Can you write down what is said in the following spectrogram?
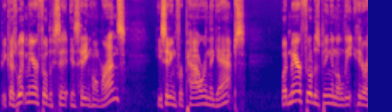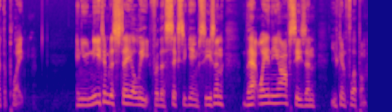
because what Merrifield is, hitting home runs, he's hitting for power in the gaps. What Merrifield is being an elite hitter at the plate, and you need him to stay elite for the 60 game season. That way, in the offseason, you can flip him.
